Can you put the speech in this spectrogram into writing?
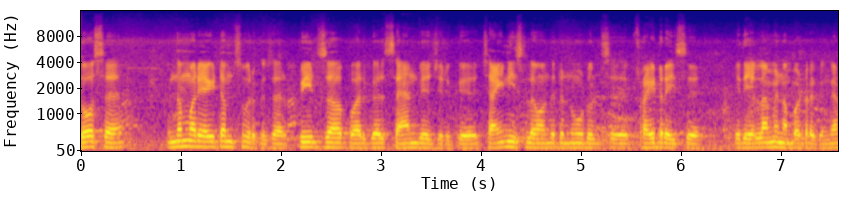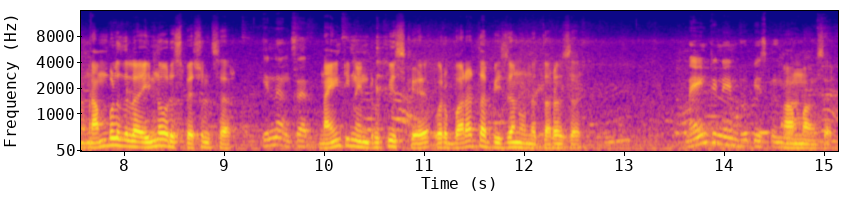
தோசை இந்த மாதிரி ஐட்டம்ஸும் இருக்குது சார். பீட்சா பர்கர் சாண்ட்விச் இருக்குது சைனீஸில் வந்துட்டு நூடுல்ஸு ஃப்ரைட் ரைஸு இது எல்லாமே நம்மகிட்ட இருக்குங்க. நம்மளதில் இன்னொரு ஸ்பெஷல் சார். என்னங்க சார்? நைன்ட்டி நைன் ருபீஸ்க்கு ஒரு பரோட்டா பீஸான்னு ஒன்று தரோம் சார். நைன்டி நைன் ருபீஸ்க்கு ஆமாங்க சார்.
